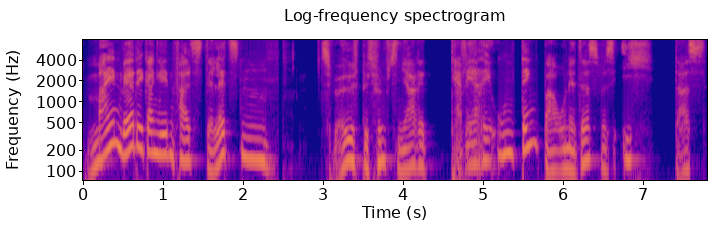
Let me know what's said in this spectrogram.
Mein Werdegang jedenfalls der letzten 12 bis 15 Jahre, der wäre undenkbar ohne das, was ich das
